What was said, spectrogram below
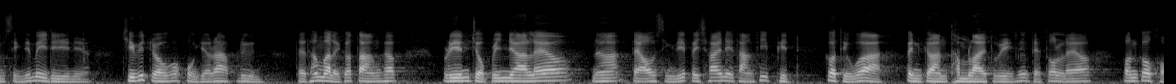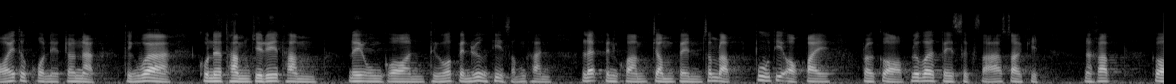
ำสิ่งที่ไม่ดีเนี่ยชีวิตเราก็คงจะราบรื่น แต่ถ้าเมื่อไหร่ก็ตามครับ เรียนจบปริญญาแล้วนะฮะแต่เอาสิ่งนี้ไปใช้ในทางที่ผิด ก็ถือว่าเป็นการทำลายตัวเองตั้งแต่ต้นแล้วตอนก็ขอให้ทุกคนเนี่ยตระหนัก ถึงว่าคุณธรรมจริยธรรมในองค์กร ถือว่าเป็นเรื่องที่สำคัญ และเป็นความจำเป็นสำหรับผู้ที่ออกไปประกอบหรือว่าไปศึกษาสากิจนะครับ ก็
